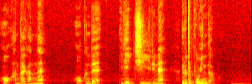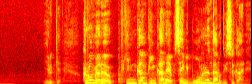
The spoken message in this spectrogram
어, 한 달 갔네. 어, 근데 이게 지 일이네. 이렇게 보인다고. 이렇게. 그러면은 빈칸 빈칸에 쌤이 모르는 단어도 있을 거 아니에요.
